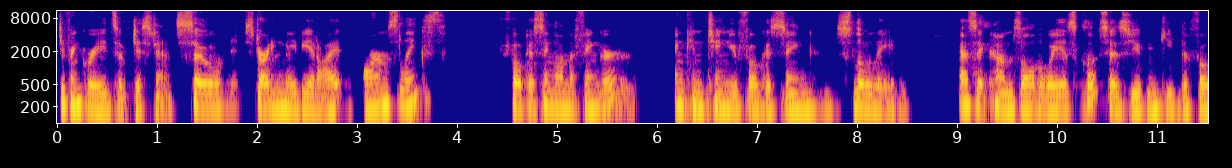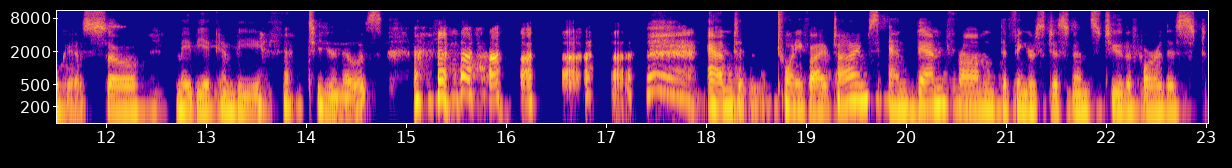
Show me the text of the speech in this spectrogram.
different grades of distance. So starting maybe at eye, arm's length, focusing on the finger and continue focusing slowly as it comes all the way as close as you can keep the focus. So maybe it can be to your nose. and 25 times, and then from the finger's distance to the farthest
